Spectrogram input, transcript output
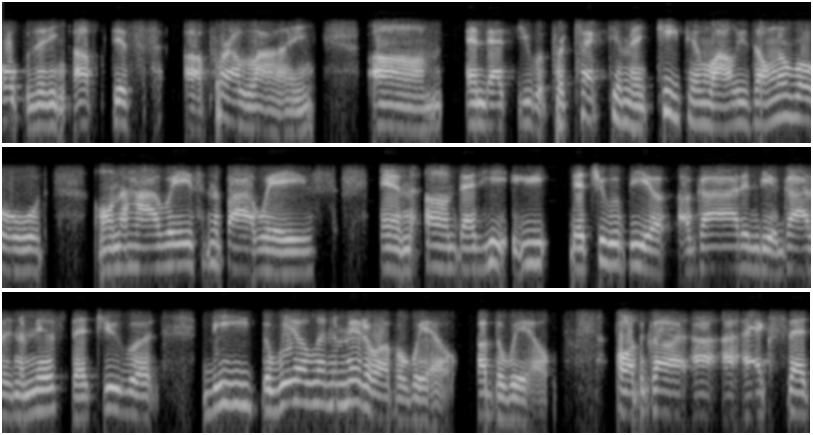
opening up this uh, prayer line, um, and that you would protect him and keep him while he's on the road, on the highways and the byways, and um, that he, he that you would be a, a God and be a God in the midst, that you would be the will in the middle of a will of the will. Father God, I, I ask that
